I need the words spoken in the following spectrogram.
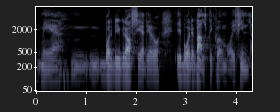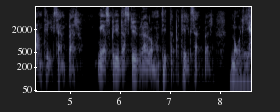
med mm, både biografkedjor och i både Baltikum och i Finland till exempel. Med spridda skurar om man tittar på till exempel Norge.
